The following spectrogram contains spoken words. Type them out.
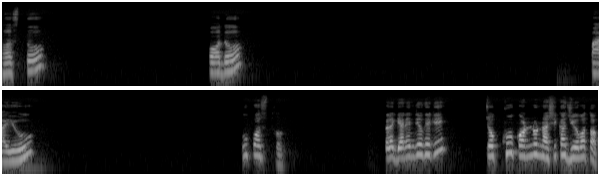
হস্ত পদ পায়ু উপস্থ। তাহলে জ্ঞানেন্দ্রিয়কে কি চক্ষু, কর্ণ, নাসিকা জিহ্বা ত্বক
